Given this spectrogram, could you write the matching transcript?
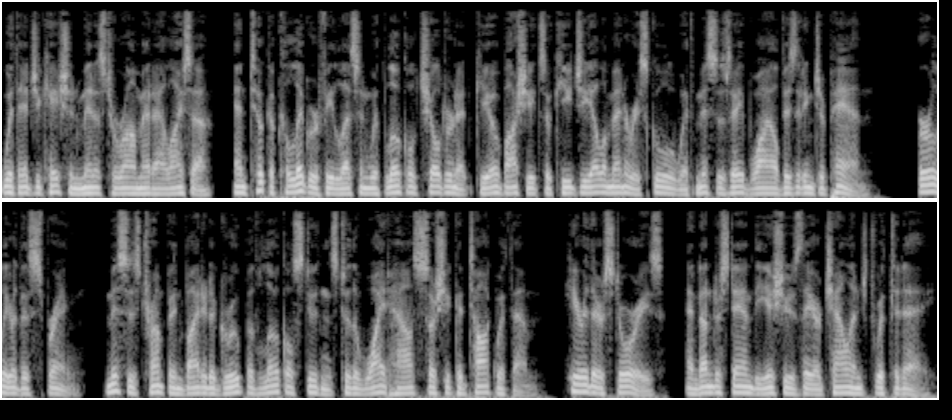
with Education Minister Ahmed Al-Issa, and took a calligraphy lesson with local children at Kyobashi Tsukiji Elementary School with Mrs. Abe while visiting Japan. Earlier this spring, Mrs. Trump invited a group of local students to the White House so she could talk with them, hear their stories, and understand the issues they are challenged with today.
